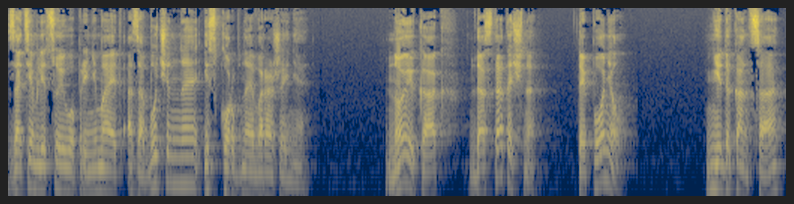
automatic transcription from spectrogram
Затем лицо его принимает озабоченное и скорбное выражение. «Ну и как? Достаточно? Ты понял?» «Не до конца».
